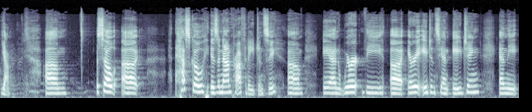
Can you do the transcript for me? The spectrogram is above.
Yeah. Um, so uh, HESSCO is a nonprofit agency, um, and we're the uh, area agency on aging and the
